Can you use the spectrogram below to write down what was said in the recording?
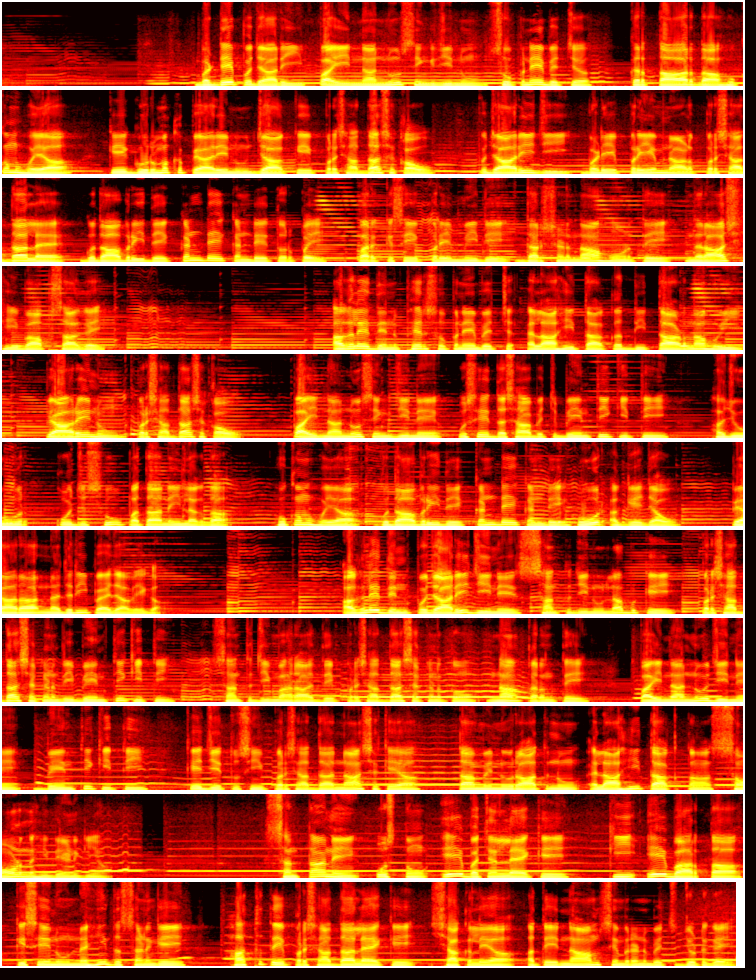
ਵੱਡੇ ਪੁਜਾਰੀ ਭਾਈ ਨਾਨੂ ਸਿੰਘ ਜੀ ਨੂੰ ਸੁਪਨੇ ਵਿੱਚ ਕਰਤਾਰ ਦਾ ਹੁਕਮ ਹੋਇਆ ਕਿ ਗੁਰਮੁਖ ਪਿਆਰੇ ਨੂੰ ਜਾ ਕੇ ਪ੍ਰਸ਼ਾਦਾ ਛਕਾਓ। ਪੁਜਾਰੀ ਜੀ ਬੜੇ ਪ੍ਰੇਮ ਨਾਲ ਪ੍ਰਸ਼ਾਦਾ ਲੈ ਗੋਦਾਵਰੀ ਦੇ ਕੰਢੇ ਕੰਢੇ ਤੁਰ ਪਏ, ਪਰ ਕਿਸੇ ਪ੍ਰੇਮੀ ਦੇ ਦਰਸ਼ਨ ਨਾ ਹੋਣ ਤੇ ਨਿਰਾਸ਼ ਹੀ ਵਾਪਸ ਆ ਗਏ। ਅਗਲੇ ਦਿਨ ਫਿਰ ਸੁਪਨੇ ਵਿੱਚ ਇਲਾਹੀ ਤਾਕਤ ਦੀ ਤਾੜਨਾ ਹੋਈ, ਪਿਆਰੇ ਨੂੰ ਪ੍ਰਸ਼ਾਦਾ ਛਕਾਓ। ਭਾਈ ਨਾਨੂ ਸਿੰਘ ਜੀ ਨੇ ਉਸੇ ਦਸ਼ਾ ਵਿੱਚ ਬੇਨਤੀ ਕੀਤੀ, ਹਜੂਰ ਕੁਝ ਸੂ ਪਤਾ ਨਹੀਂ ਲੱਗਦਾ। ਹੁਕਮ ਹੋਇਆ, ਗੋਦਾਵਰੀ ਦੇ ਕੰਢੇ ਕੰਢੇ ਹੋਰ ਅੱਗੇ ਜਾਓ। ਪਿਆਰਾ ਨਜ਼ਰੀ ਪੈ ਜਾਵੇਗਾ। ਅਗਲੇ ਦਿਨ ਪੁਜਾਰੀ ਜੀ ਨੇ ਸੰਤ ਜੀ ਨੂੰ ਲੱਭ ਕੇ ਪ੍ਰਸ਼ਾਦਾ ਛਕਣ ਦੀ ਬੇਨਤੀ ਕੀਤੀ। ਸੰਤ ਜੀ ਮਹਾਰਾਜ ਦੇ ਪ੍ਰਸ਼ਾਦਾ ਛਕਣ ਤੋਂ ਨਾ ਕਰਨ ਤੇ ਭਾਈ ਨਾਨੂ ਜੀ ਨੇ ਬੇਨਤੀ ਕੀਤੀ ਕਿ ਜੇ ਤੁਸੀਂ ਪ੍ਰਸ਼ਾਦਾ ਨਾ ਛਕਿਆ ਤਾਂ ਮੈਨੂੰ ਰਾਤ ਨੂੰ ਇਲਾਹੀ ਤਾਕਤਾਂ ਸੌਣ ਨਹੀਂ ਦੇਣਗੀਆਂ। ਸੰਤਾਂ ਨੇ ਉਸ ਤੋਂ ਇਹ ਬਚਨ ਲੈ ਕੇ ਕਿ ਇਹ ਵਾਰਤਾ ਕਿਸੇ ਨੂੰ ਨਹੀਂ ਦੱਸਣਗੇ, ਹੱਥ ਤੇ ਪ੍ਰਸ਼ਾਦਾ ਲੈ ਕੇ ਛਕ ਲਿਆ ਅਤੇ ਨਾਮ ਸਿਮਰਨ ਵਿੱਚ ਜੁਟ ਗਏ।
